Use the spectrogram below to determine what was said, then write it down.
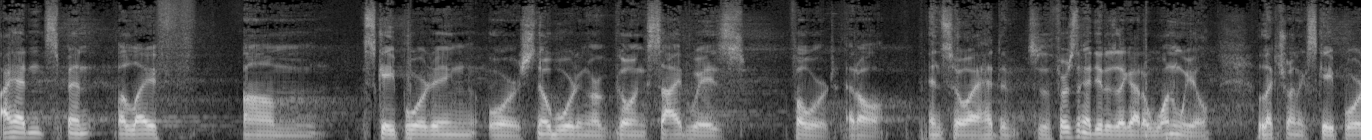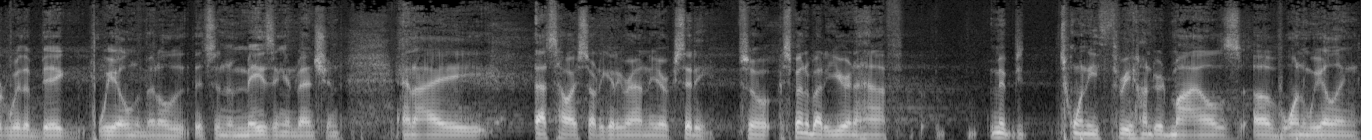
I hadn't spent a life um, skateboarding or snowboarding or going sideways forward at all. And so I had to. So the first thing I did is I got a one-wheel electronic skateboard with a big wheel in the middle. It's an amazing invention, and I. That's how I started getting around New York City. So I spent about a year and a half, maybe 2,300 miles of one-wheeling,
